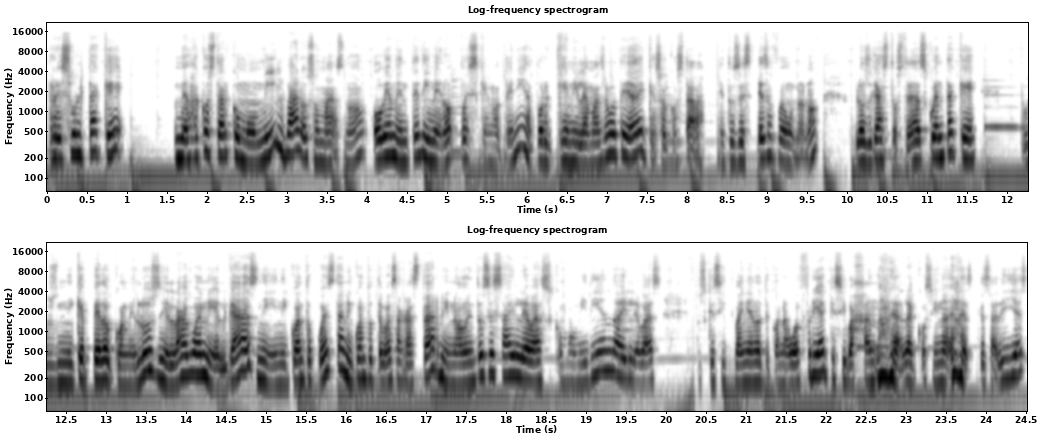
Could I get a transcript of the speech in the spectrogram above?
resulta que me va a costar como mil varos o más, ¿no? Obviamente dinero pues que no tenía, porque ni la más remota de que eso costaba. Entonces, esa fue uno, ¿no? Los gastos, te das cuenta que pues ni qué pedo con el luz, ni el agua, ni el gas, ni, ni cuánto cuesta, ni cuánto te vas a gastar, ni nada. Entonces ahí le vas como midiendo, ahí le vas pues que si bañándote con agua fría, que si bajándole a la cocina de las quesadillas,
